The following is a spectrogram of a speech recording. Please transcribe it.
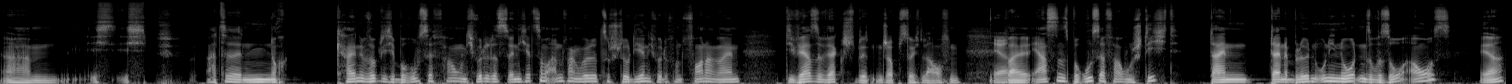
Ähm, ich, ich hatte noch keine wirkliche Berufserfahrung. Ich würde das, wenn ich jetzt noch anfangen würde zu studieren, ich würde von vornherein diverse Werkstudentenjobs durchlaufen. Ja. Weil erstens Berufserfahrung sticht dein, deine blöden Uninoten sowieso aus. Ja,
